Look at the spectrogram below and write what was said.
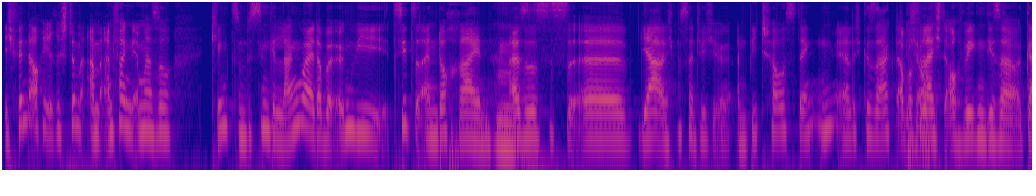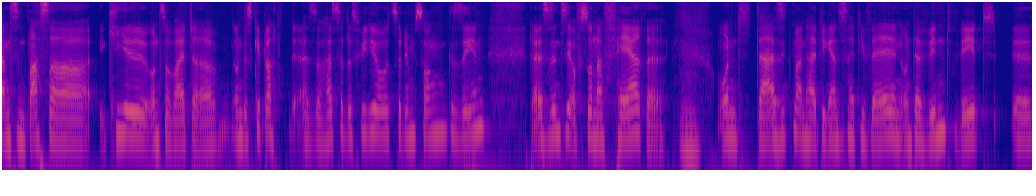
Ich finde auch ihre Stimme am Anfang immer so, klingt so ein bisschen gelangweilt, aber irgendwie zieht es einen doch rein. Also es ist, äh, ja, ich muss natürlich an Beach House denken, ehrlich gesagt, aber Ich auch. vielleicht auch. wegen dieser ganzen Wasser, Kiel und so weiter. Und es gibt auch, also hast du das Video zu dem Song gesehen? Da sind sie auf so einer Fähre und da sieht man halt die ganze Zeit die Wellen und der Wind weht äh,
